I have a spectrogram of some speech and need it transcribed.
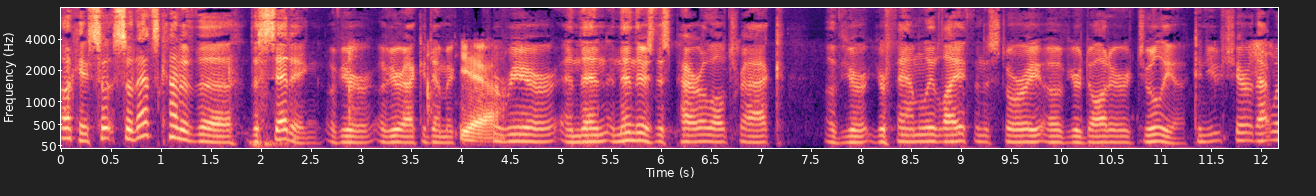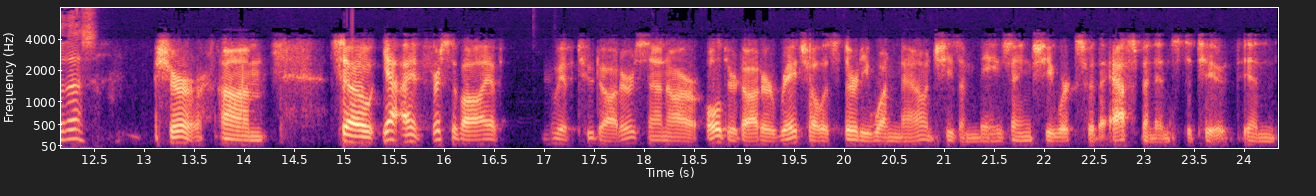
Okay, so so that's kind of the the setting of your of your academic yeah. career, and then and then there's this parallel track of your your family life and the story of your daughter Julia. Can you share that with us? Sure. Um, so yeah, I first of all, I have we have two daughters, and our older daughter Rachel is 31 now, and she's amazing. She works for the Aspen Institute, in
